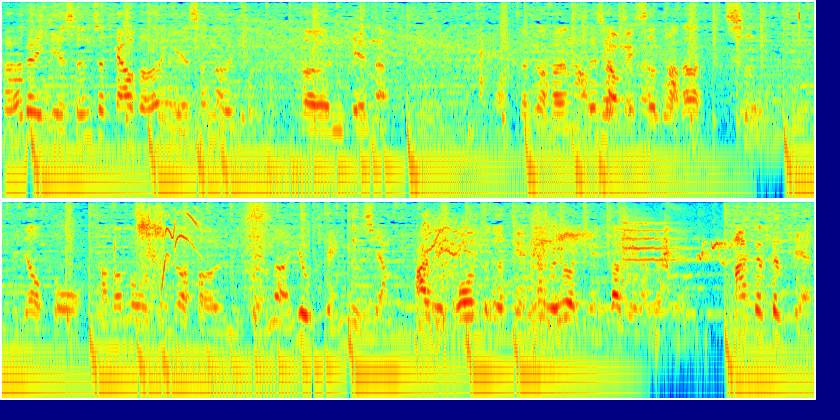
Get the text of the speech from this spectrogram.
河的野生这条河野生的很甜的，这个很好，这条没吃它的刺。比较多，它的肉这个很甜的，又甜又香。那你说这个甜，那个又甜，到底哪个甜？那个更甜。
